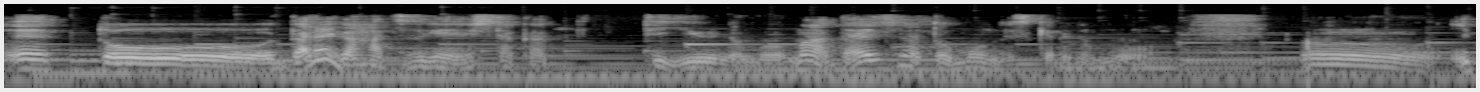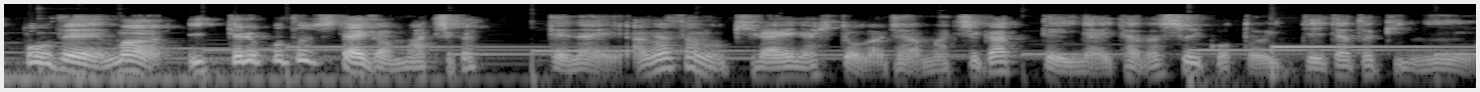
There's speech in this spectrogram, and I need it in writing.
う、えっと、誰が発言したかっていうのも、まあ大事だと思うんですけれども、うん、一方で、まあ言ってること自体が間違ってない、あなたの嫌いな人がじゃあ間違っていない正しいことを言っていたときに、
